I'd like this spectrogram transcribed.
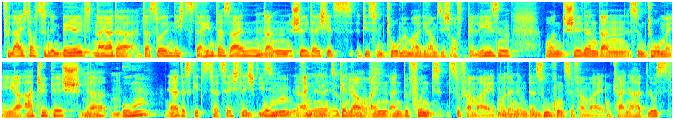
vielleicht auch zu einem Bild, naja, da, da soll nichts dahinter sein, mhm. dann schilder ich jetzt die Symptome mal, die haben sich oft belesen und schildern dann Symptome eher atypisch, mhm. ja, mhm. um ja, das gibt es tatsächlich, um eine, genau, einen, einen Befund zu vermeiden oder eine mhm. Untersuchung zu vermeiden. Keiner hat Lust,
